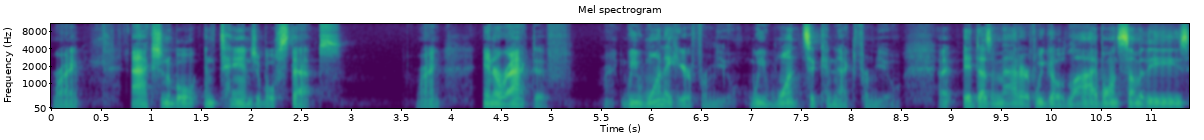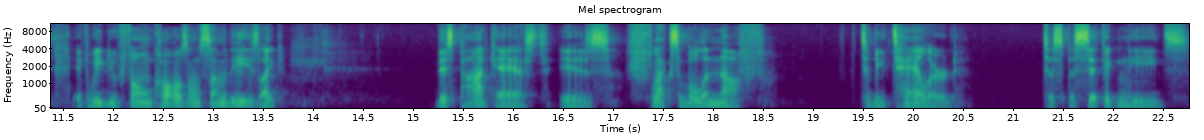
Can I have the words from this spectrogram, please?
right? actionable and tangible steps, right? Interactive. Right? We want to hear from you. We want to connect from you. Uh, it doesn't matter if we go live on some of these, if we do phone calls on some of these. Like, this podcast is flexible enough to be tailored to specific needs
